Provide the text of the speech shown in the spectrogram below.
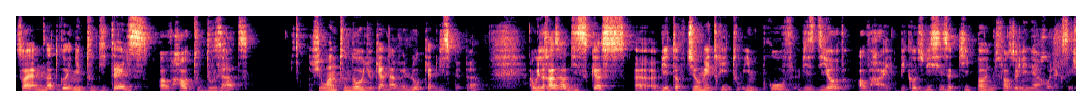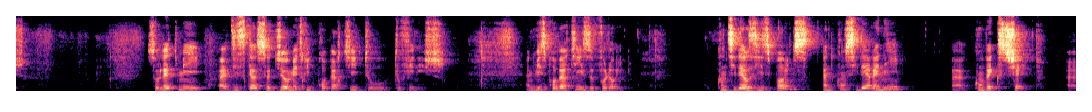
So I am not going into details of how to do that. If you want to know, you can have a look at this paper. I will rather discuss uh, a bit of geometry to improve this D of, of high, because this is a key point for the linear relaxation. So let me uh, discuss a geometric property to, to finish. And this property is the following consider these points and consider any uh, convex shape, uh,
